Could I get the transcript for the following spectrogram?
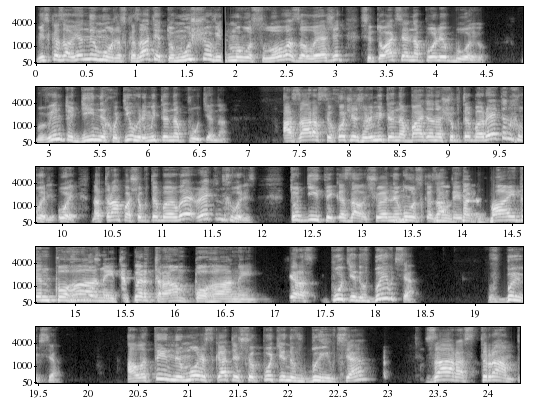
Він сказав: Я не можу сказати, тому що від мого слова залежить ситуація на полі бою. Бо він тоді не хотів гриміти на Путіна. А зараз ти хочеш гриміти на Байдена, щоб тебе рейтинг виріс? Ой, на Трампа, щоб тебе рейтинг виріс? Тоді ти казав, що я не можу сказати. Ну, так Байден поганий, тепер Трамп поганий. ще раз, Путін вбивця, вбивця. Але ти не можеш сказати, що Путін вбивця. Зараз Трамп,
